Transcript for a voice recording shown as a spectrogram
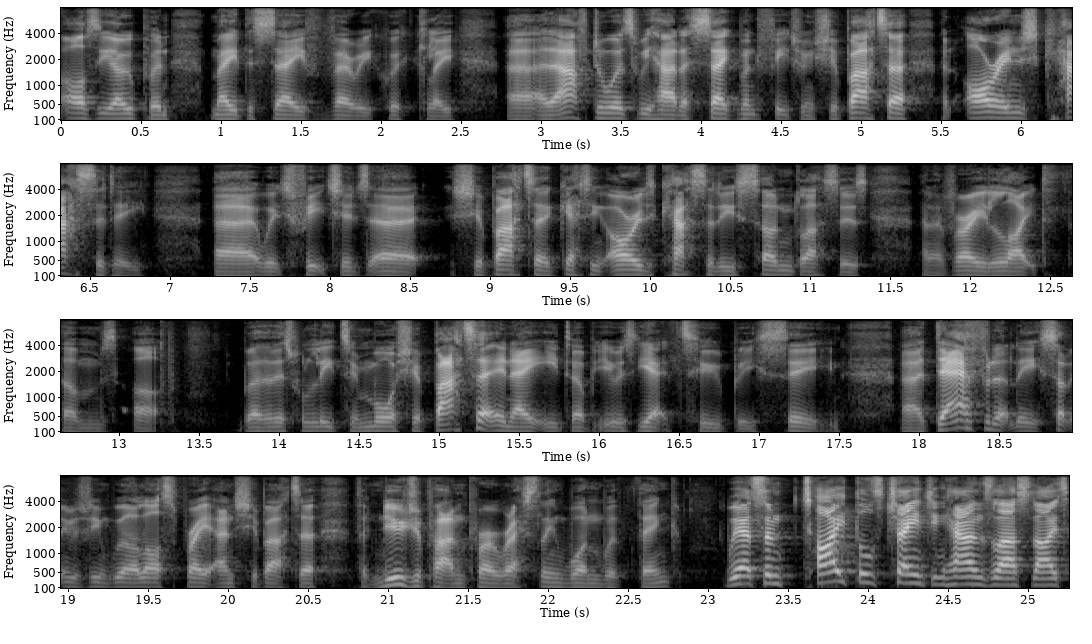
Aussie Open made the save very quickly. Uh, and afterwards, we had a segment featuring Shibata and Orange Cassidy. Uh, which featured uh, Shibata getting Orange Cassidy's sunglasses and a very light thumbs up. Whether this will lead to more Shibata in AEW is yet to be seen. Uh, definitely something between Will Ospreay and Shibata for New Japan Pro Wrestling, one would think. We had some titles changing hands last night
